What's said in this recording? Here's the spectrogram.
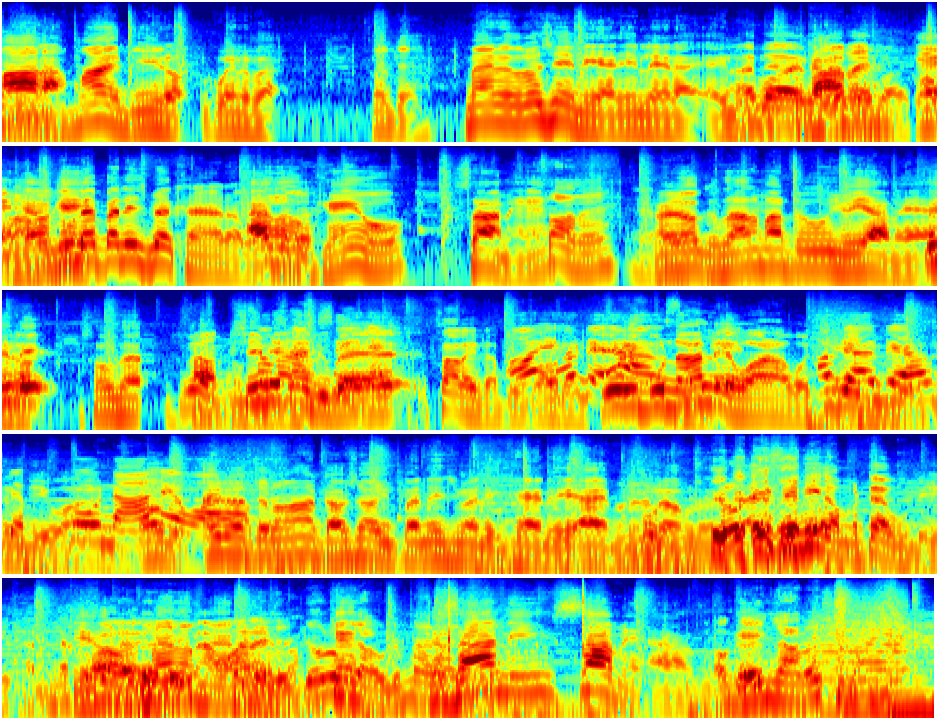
မှားလားမှားရင်ပြေးတော့အကွင်းတစ်ပတ် ဟုတ်တယ် မှန်တယ်ဆိုလို့ရှိရင်နေရာချင်းလဲလိုက်အဲ့လို အဲ့ပေါ် ဒါပဲကဲโอเค လက် punishment ခံရတာ အဲ့တော့ game ကို စမယ်စမယ်အဲ့တော့ကစားသမားတူရွေးရမယ်အဲ့တော့ဆုံးသက်ရှင်းပြတဲ့လူပဲစလိုက်တာပေါ့ကိုရီကိုနားလဲသွားတာပေါ့ဟုတ်တယ်ဟုတ်တယ်ဟုတ်တယ်ကိုနားလဲဝါအဲ့တော့ကျွန်တော်ကတောက်လျှောက်ကြီး punishment တွေခံနေအဲ့ဘယ်လိုလုပ်လဲသူတို့ ACD တော့မတက်ဘူးလေဒီဟုတ်တယ်မှန်တယ်မှန်တယ်ပြောလို့ရဘူးဒီမှန်ကစားနည်းစမယ်အဲ့ဒါဆိုဘဲညာပဲရှိတာ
